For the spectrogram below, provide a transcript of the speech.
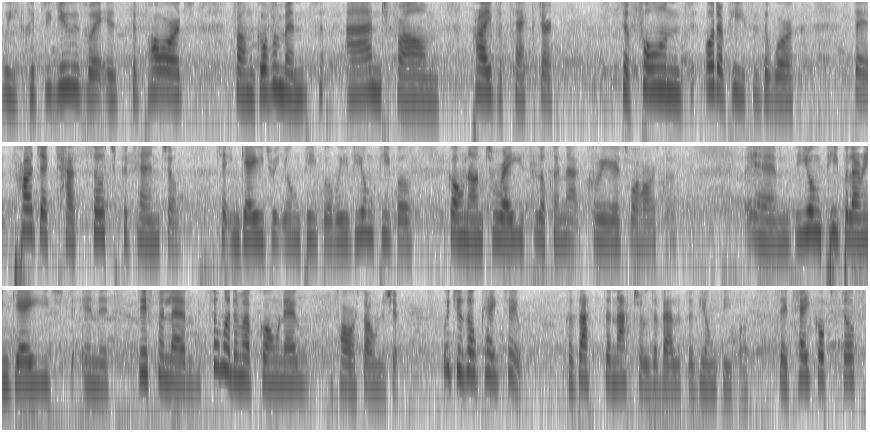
we could use with is support from government and from private sector to fund other pieces of work. The project has such potential to engage with young people. We have young people going on to race looking at careers with horses. Um, the young people are engaged in a different level. Some of them have grown out of horse ownership, which is okay too, because that's the natural development of young people. They take up stuff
